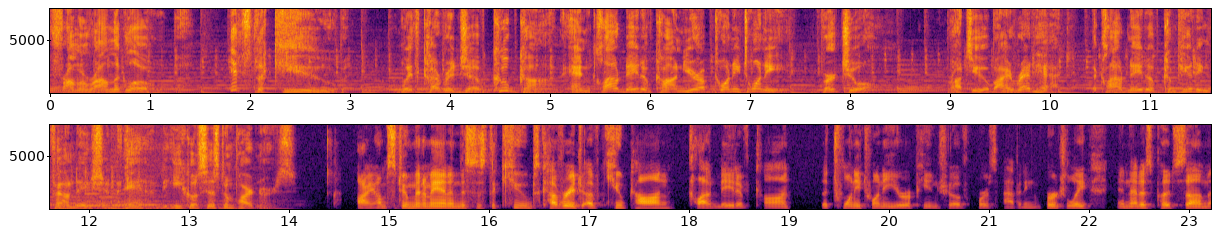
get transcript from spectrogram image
from around the globe. It's theCUBE, with coverage of KubeCon and Cloud Native Con Europe 2020, virtual. Brought to you by Red Hat, the Cloud Native Computing Foundation, and ecosystem partners. Hi, I'm Stu Miniman, and this is theCUBE's coverage of KubeCon, Cloud Native Con, the 2020 European show, of course, happening virtually, and that has put some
